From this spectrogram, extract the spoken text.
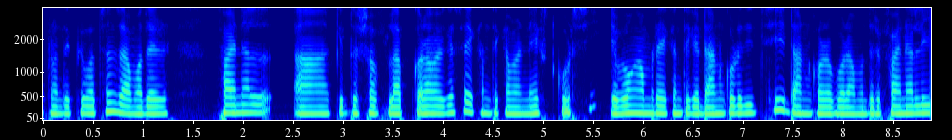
আপনারা দেখতে পাচ্ছেন যে আমাদের ফাইনাল কিন্তু সব লাভ করা হয়ে গেছে। এখান থেকে আমরা নেক্সট করছি এবং আমরা এখান থেকে ডান করে দিচ্ছি। ডান করার পরে আমাদের ফাইনালি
